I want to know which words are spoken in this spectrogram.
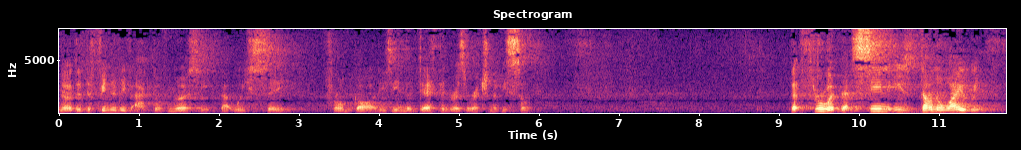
No, the definitive act of mercy that we see from God is in the death and resurrection of his Son. That through it, that sin is done away with.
